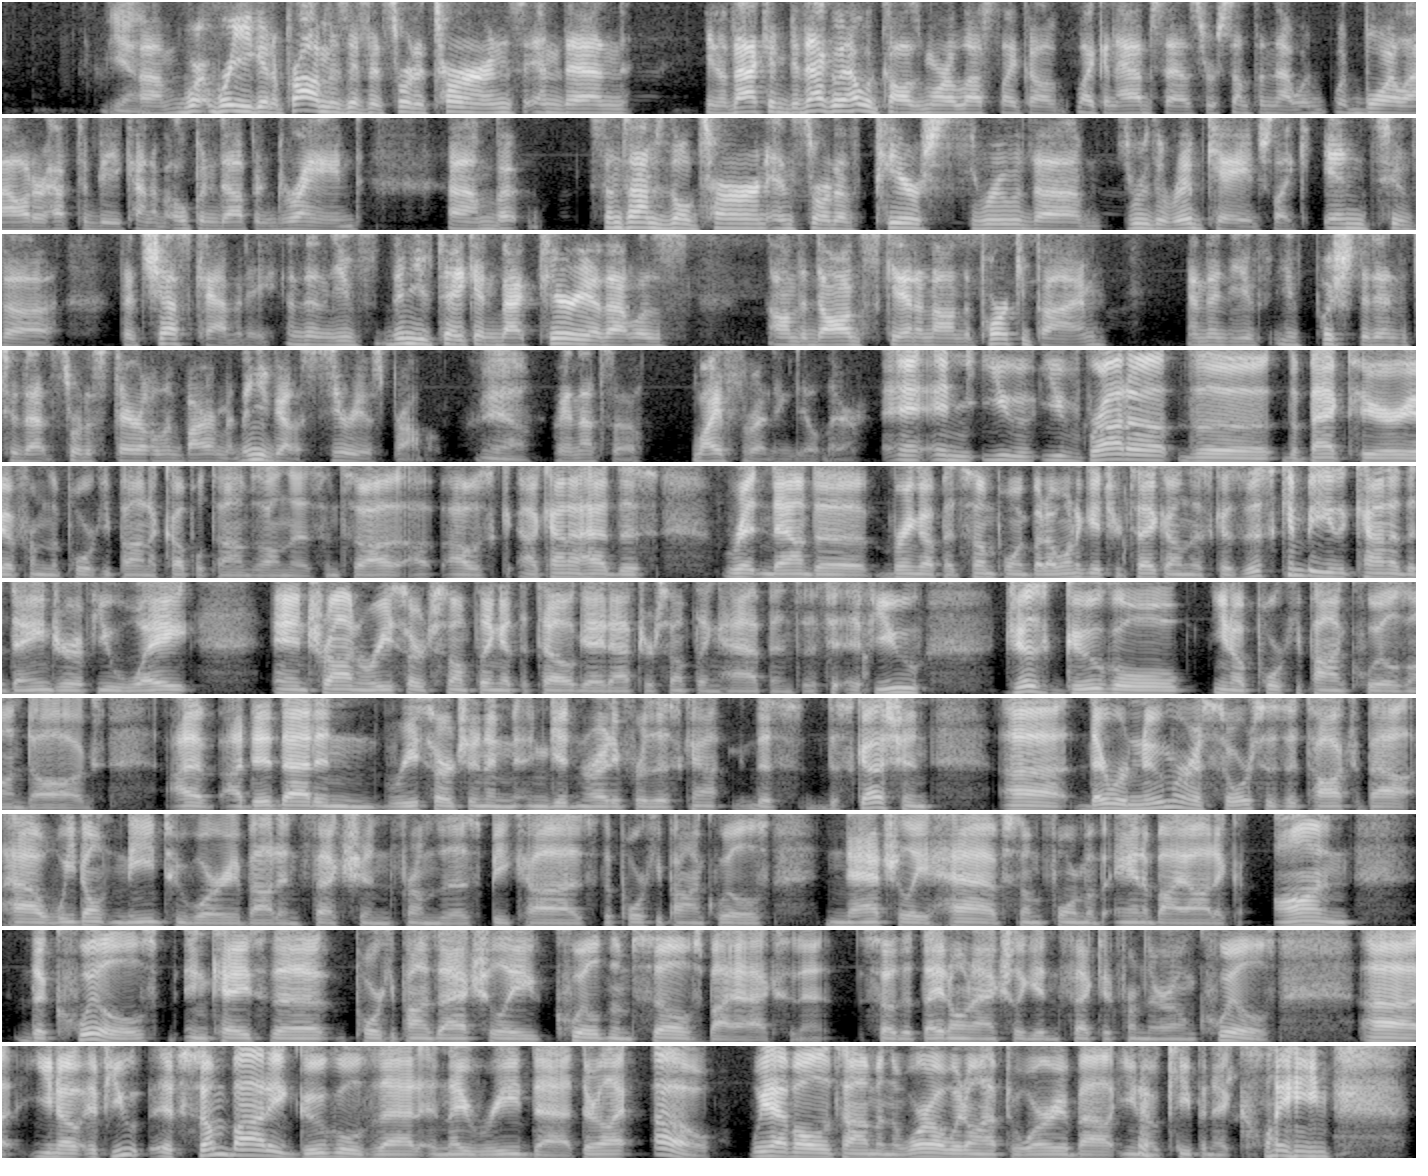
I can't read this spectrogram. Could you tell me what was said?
Yeah. Um, where, where you get a problem is if it sort of turns and then, you know, that can be that that would cause more or less like a like an abscess or something that would would boil out or have to be kind of opened up and drained. Um, but sometimes they'll turn and sort of pierce through the through the rib cage, like into the the chest cavity, and then you've then you've taken bacteria that was on the dog skin and on the porcupine, and then you've you've pushed it into that sort of sterile environment. Then you've got a serious problem. Yeah. I mean, that's a life threatening deal there. And, and, you you've brought up the the bacteria from the porcupine a couple times on this, and so I I, I was I kind of had this written down to bring up at some point, but I want to get your take on this because this can be the kind of the danger if you wait and try and research something at the tailgate after something happens. If if you just Google, you know, porcupine quills on dogs. I I did that in researching and, and getting ready for this this discussion uh, there were numerous sources that talked about how we don't need to worry about infection from this because the porcupine quills naturally have some form of antibiotic on the quills in case the porcupines actually quilled themselves by accident so that they don't actually get infected from their own quills. Uh, you know, if you if somebody Googles that and they read that, they're like, oh, we have all the time in the world. We don't have to worry about, you know, keeping it clean.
